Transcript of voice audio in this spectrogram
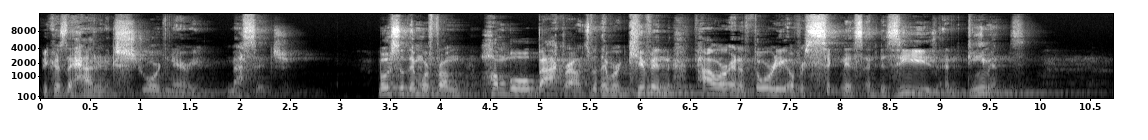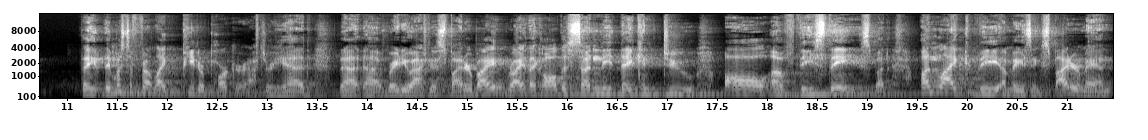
because they had an extraordinary message. Most of them were from humble backgrounds, but they were given power and authority over sickness and disease and demons. They, they must have felt like Peter Parker after he had that uh, radioactive spider bite, right? Like all of a sudden they can do all of these things. But unlike the amazing Spider Man,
